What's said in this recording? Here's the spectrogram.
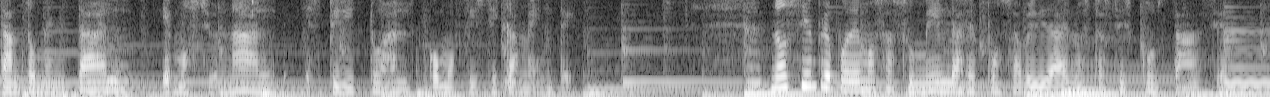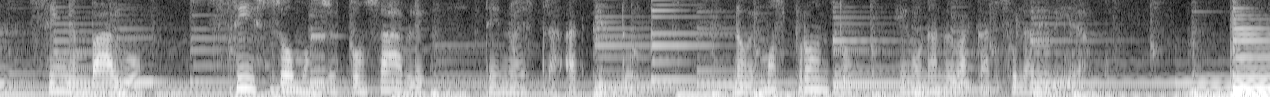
tanto mental, emocional, espiritual como físicamente. No siempre podemos asumir la responsabilidad de nuestras circunstancias, sin embargo, sí somos responsables de nuestra actitud. Nos vemos pronto en una nueva cápsula de vida.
